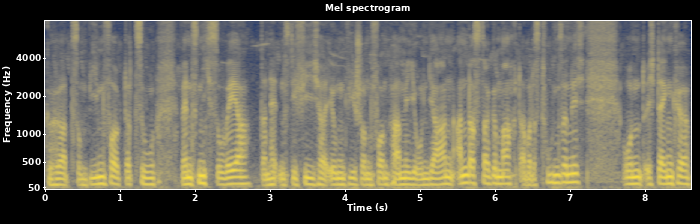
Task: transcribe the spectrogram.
gehört zum Bienenvolk dazu. Wenn es nicht so wäre, dann hätten es die Viecher irgendwie schon vor ein paar Millionen Jahren anders da gemacht, aber das tun sie nicht. Und ich denke,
